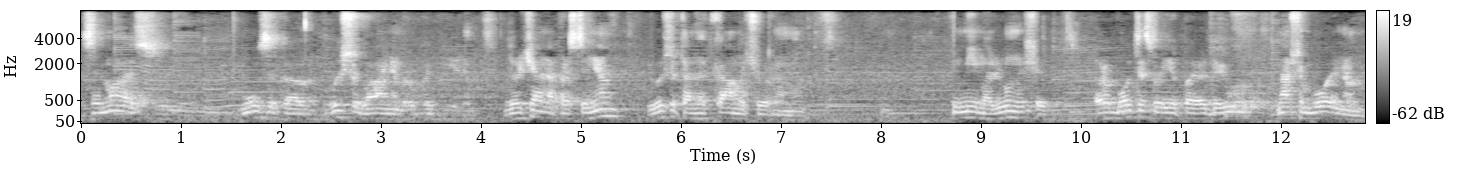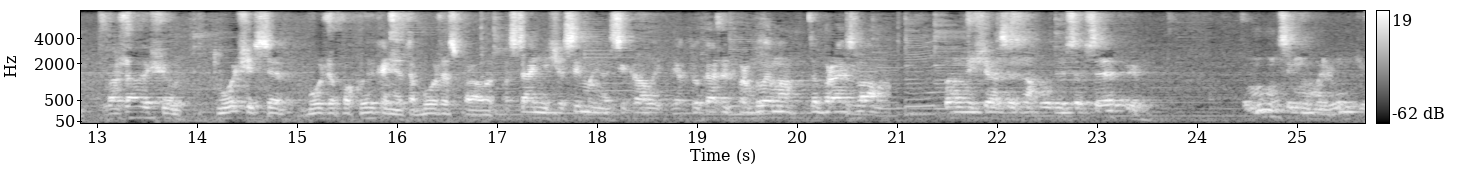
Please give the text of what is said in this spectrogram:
Займаюся музикою, вишиванням рукоділлям. Звичайно, простиня і вишита нитками чорними. Мій малюночок, роботи свої передаю нашим воїнам. Вважаю, що творчість це Боже покликання та Божа справа. Останні часи мене цікавить, як то кажуть, проблема добра і зла. Певний час я знаходився в церкві, тому ці малюнки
